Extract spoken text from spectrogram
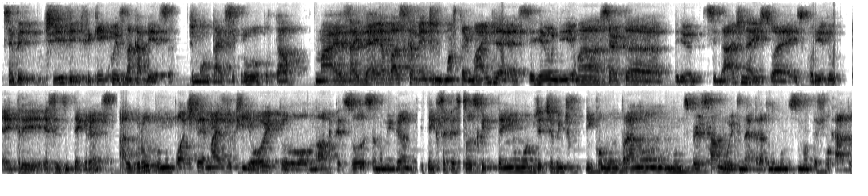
Sempre tive, fiquei com isso na cabeça, de montar esse grupo e tal. Mas a ideia basicamente do Mastermind é se reunir uma certa periodicidade, né? Isso é escolhido entre esses integrantes. O grupo não pode ter mais do que oito ou nove pessoas, se eu não me engano, e tem que ser pessoas que têm um objetivo em comum para não, não dispersar muito, né? Para todo mundo se manter focado.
